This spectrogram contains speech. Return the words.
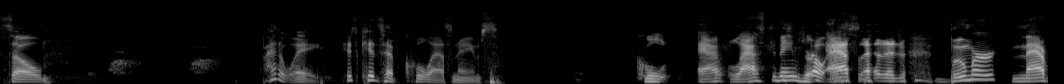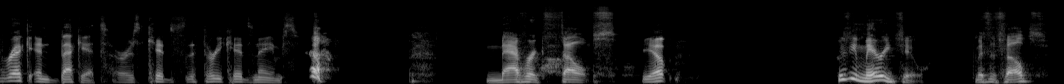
So, by the way, his kids have cool ass names. Cool. A- last names or Oh, ass, ass- Boomer, Maverick, and Beckett are his kids, the three kids' names. Maverick Phelps. Yep. Who's he married to? Mrs. Phelps?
